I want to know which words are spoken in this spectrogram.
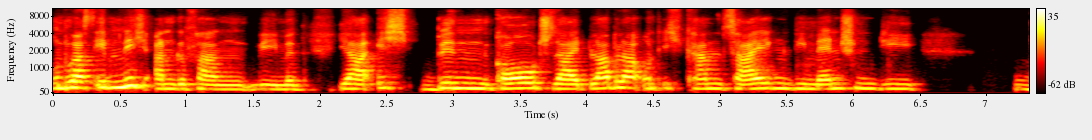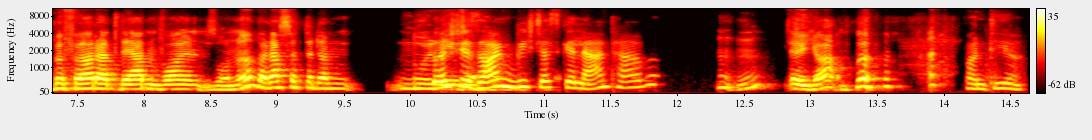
Und du hast eben nicht angefangen wie mit, ja, ich bin Coach seit bla bla und ich kann zeigen, wie Menschen, die befördert werden wollen, so, ne? Weil das hätte dann null. Soll ich dir sagen, wie ich das gelernt habe? Mhm. Ja, ja. Von dir.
